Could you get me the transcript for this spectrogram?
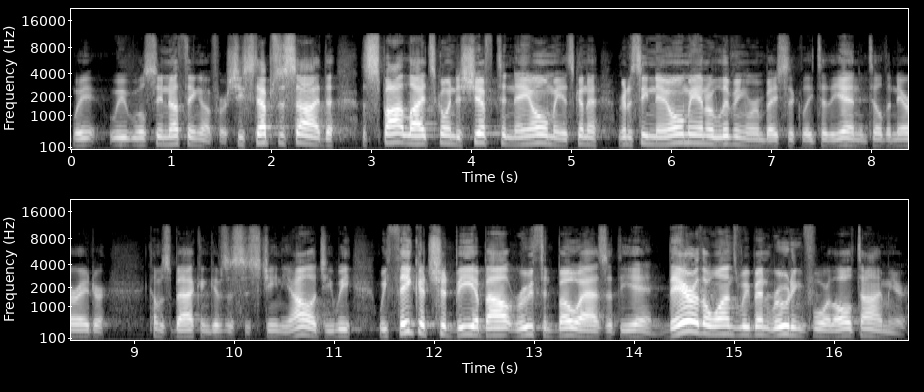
We, we will see nothing of her. She steps aside. The, the spotlight's going to shift to Naomi. It's to, we're going to see Naomi in her living room, basically, to the end until the narrator comes back and gives us his genealogy. We, we think it should be about Ruth and Boaz at the end. They're the ones we've been rooting for the whole time here.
